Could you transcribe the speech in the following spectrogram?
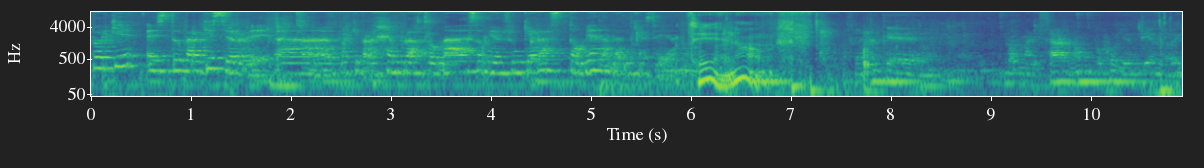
¿Por qué esto? ¿Para qué sirve? Uh, porque, por ejemplo, Arturo Mas o Oriol Junqueras también hablan en castellano. Sí, no. Al final hay que normalizar, ¿no? Un poco yo entiendo de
